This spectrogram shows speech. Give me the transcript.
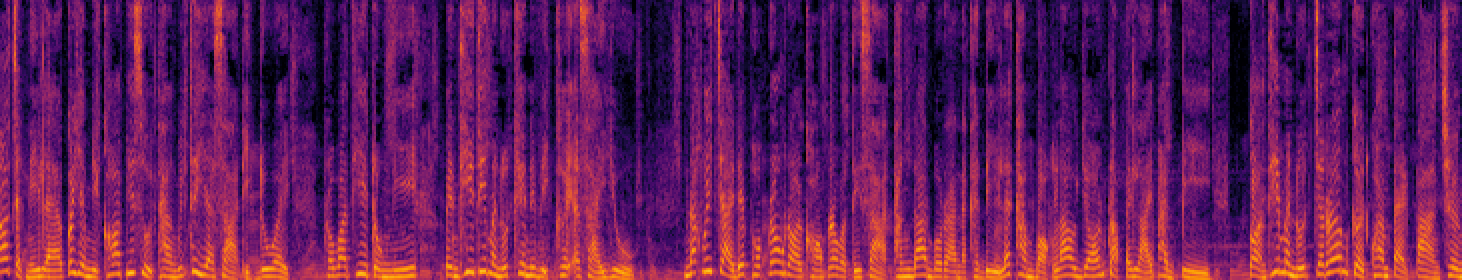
นอกจากนี้แล้วก็ยังมีข้อพิสูจน์ทางวิทยาศาสตร์อีกด้วย เพราะว่าที่ตรงนี้เป็นที่ที่มนุษย์เคเนวิกเคยอาศัยอยู่ นักวิจัยได้พบร่องรอยของประวัติศาสตร์ทั้งด้านโบราณคดี และคำบอกเล่าย้อนกลับไปหลายพันปี ก่อนที่มนุษย์จะเริ่มเกิดความแตกต่างเชิง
